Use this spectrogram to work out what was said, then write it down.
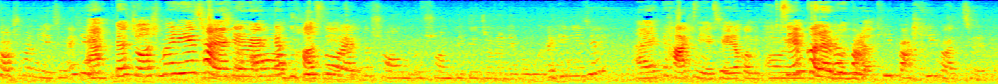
চশমা নিয়েছে নাকি? একটা চশমা নিয়েছে আর একটা একটা দুটো হাত তো নিয়েছে। একটা সম্পিতের জন্য নেব বলে। কি নিয়েছে? আর একটা হাত নিয়েছে এরকম সেম কালার বন্ধুরা। পাখি পাখি বাচ্চা এটা।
